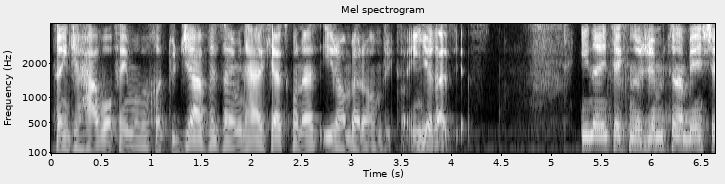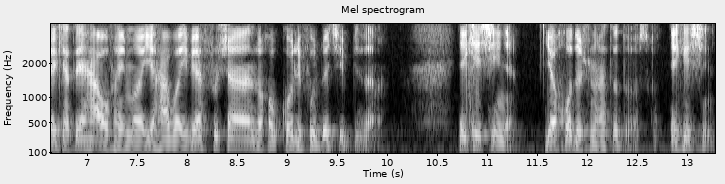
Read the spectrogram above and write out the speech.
تا اینکه هواپیما بخواد تو جو زمین حرکت کنه از ایران بره آمریکا. این یه قضیه است. اینا این تکنولوژی می‌تونن به این شرکت هواپیمایی هوایی بفروشن و خب کلی پول به جیب می‌زنن. یکیش اینه. یا خودشون حتی درست کن یکیش اینه.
